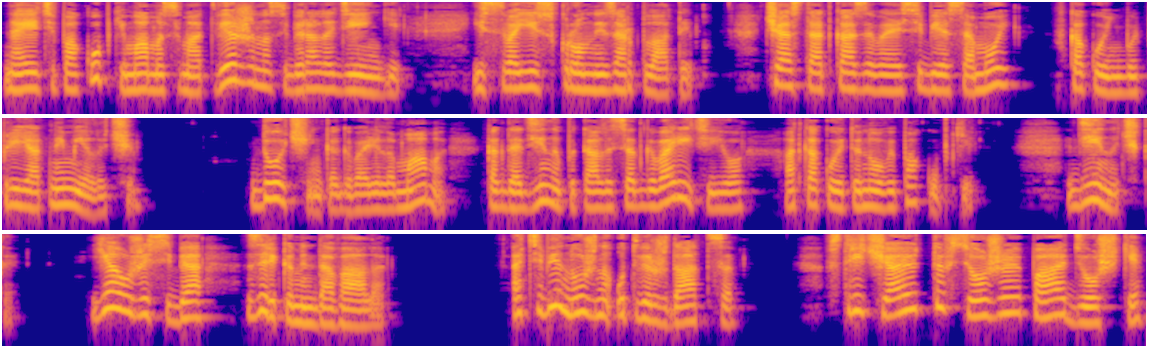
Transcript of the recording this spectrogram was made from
На эти покупки мама самоотверженно собирала деньги из своей скромной зарплаты, часто отказывая себе самой в какой-нибудь приятной мелочи. «Доченька», — говорила мама, когда Дина пыталась отговорить ее от какой-то новой покупки. «Диночка, я уже себя зарекомендовала. А тебе нужно утверждаться. Встречают-то все же по одежке»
